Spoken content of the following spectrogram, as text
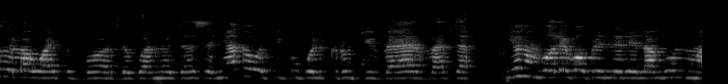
sulla whiteboard, quando ci ha segnato tipo quel cruciverba, cioè io non volevo prendere la gomma,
